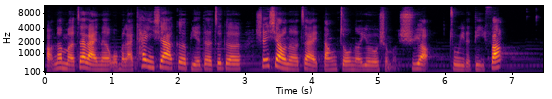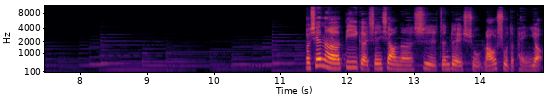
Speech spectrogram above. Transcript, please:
好，那么再来呢，我们来看一下个别的这个生肖呢，在当中呢又有什么需要注意的地方。首先呢，第一个生肖呢是针对属老鼠的朋友。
